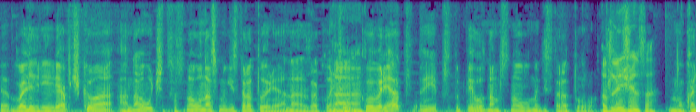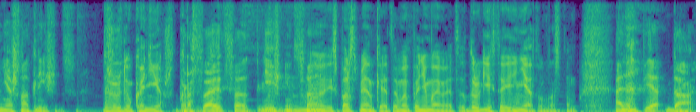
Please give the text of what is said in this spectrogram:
Валерия Рябчикова, она учится снова у нас в магистратуре. Она закончила А. бакалавриат и поступила там снова в магистратуру. Отличница? Ну, конечно, отличница. Ну, конечно. Красавица, отличница. Ну, и спортсменка, это мы понимаем, это других-то и нет у нас там. Олимпиа... Да.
